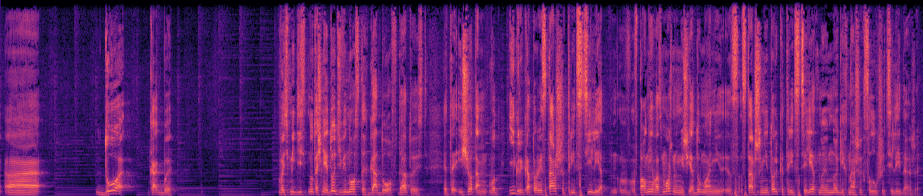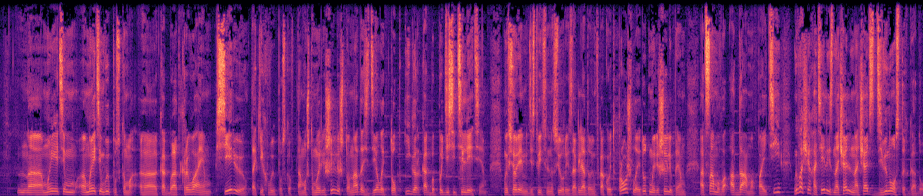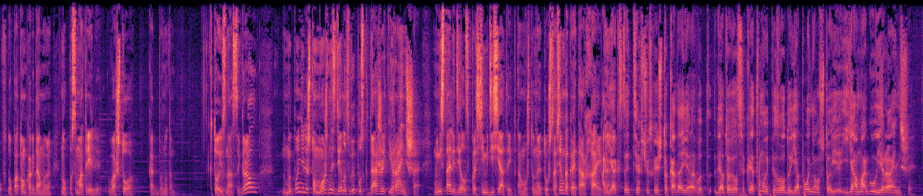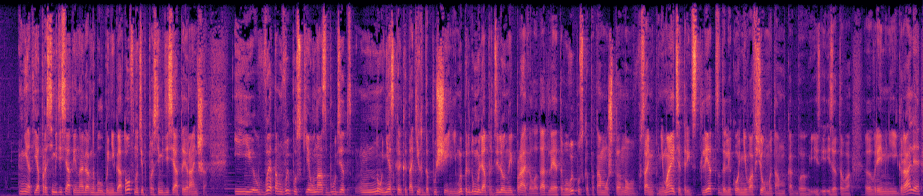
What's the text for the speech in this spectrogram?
э, до как бы 80, ну точнее до 90-х годов, да, то есть это еще там вот игры, которые старше 30 лет. Вполне возможно, Миш, я думаю, они старше не только 30 лет, но и многих наших слушателей даже мы этим, мы этим выпуском э, как бы открываем серию таких выпусков, потому что мы решили, что надо сделать топ игр как бы по десятилетиям. Мы все время действительно с Юрой заглядываем в какое-то прошлое, и тут мы решили прям от самого Адама пойти. Мы вообще хотели изначально начать с 90-х годов, но потом, когда мы ну, посмотрели, во что как бы, ну там, кто из нас играл, мы поняли, что можно сделать выпуск даже и раньше. Мы не стали делать про 70-е, потому что ну, это уж совсем какая-то архаика. А я, кстати, тебе хочу сказать, что когда я вот готовился к этому эпизоду, я понял, что я могу и раньше. Нет, я про 70-е, наверное, был бы не готов, но типа про 70-е раньше. И в этом выпуске у нас будет, ну, несколько таких допущений. Мы придумали определенные правила, да, для этого выпуска, потому что, ну, сами понимаете, 30 лет, далеко не во всем мы там, как бы, из, из этого э, времени играли.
